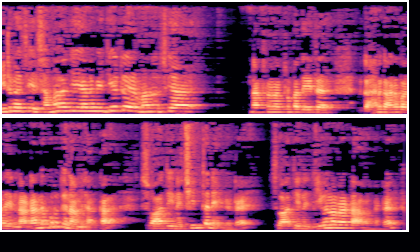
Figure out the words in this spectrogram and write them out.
ඊට පස්සේ සමාජයේ යන විදිහට මනුස්සයා නටන නටන පදේට ගහන ගහන පදේ නටන්න පුරුදු නම් මිසක් ස්වාධීන චින්තනයකට ස්වාධීන ජීවන රටාවකට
